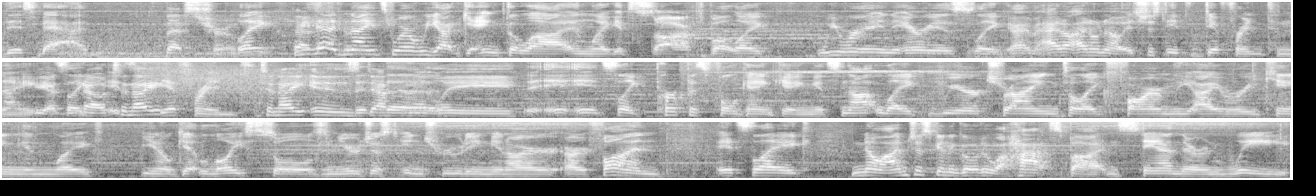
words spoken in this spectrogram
this bad. that's true Like That's we've had true. nights where we got ganked a lot and like it sucked, but like we were in areas like I, I don't I don't know. It's just it's different tonight. Yeah, it's like no, it's tonight- different. tonight is The- the- definitely it, it's like purposeful ganking. It's not like we're trying to like farm the Ivory King and like you know get Loyce souls and you're just intruding in our our fun. It's like no, I'm just gonna go to a hot spot and stand there and wait,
